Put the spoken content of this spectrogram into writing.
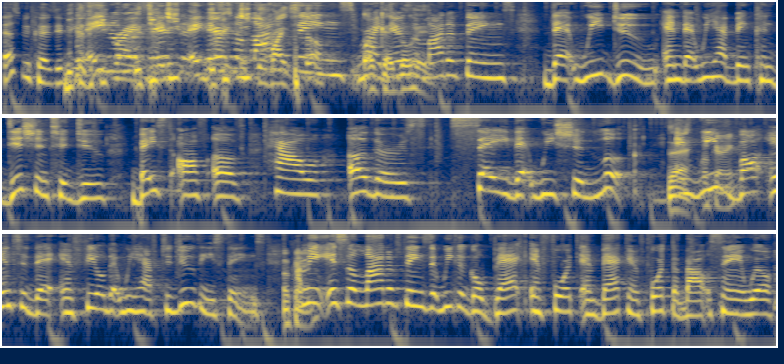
That's because if Because you if ate right, if you there's- eat- if there's you a eat the lot of right stuff. things right Okay, there's a lot of things that we do and that we have been conditioned to do based off of how others say that we should look and we've Okay. bought into that and feel that we have to do these things Okay. i mean it's a lot of things that we could go back and forth and back and forth about saying well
